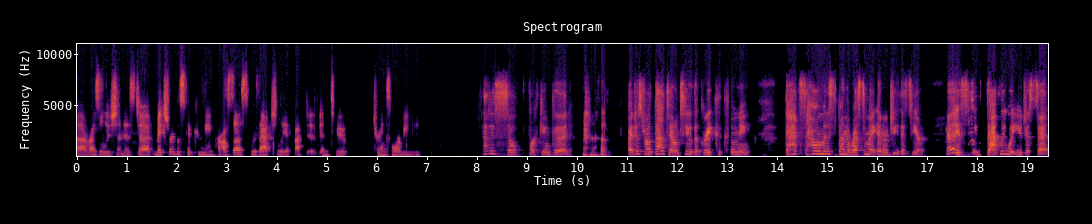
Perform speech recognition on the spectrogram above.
uh, resolution is to make sure this cocooning process was actually effective into transforming me That is so freaking good. I just wrote that down too. The great cocooning. That's how I'm going to spend the rest of my energy this year. good Is exactly what you just said.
